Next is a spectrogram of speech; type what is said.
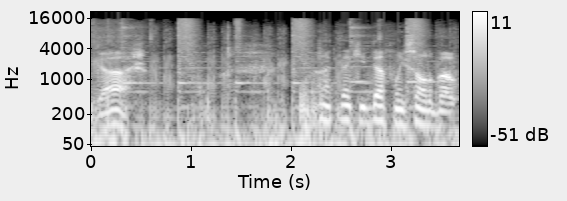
My gosh. I think he definitely saw the boat.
